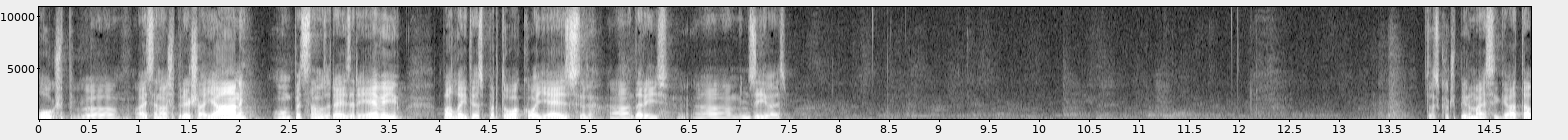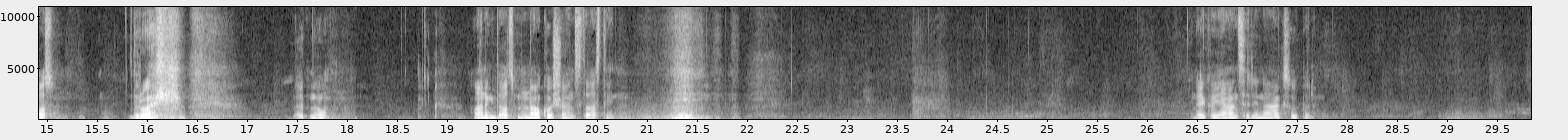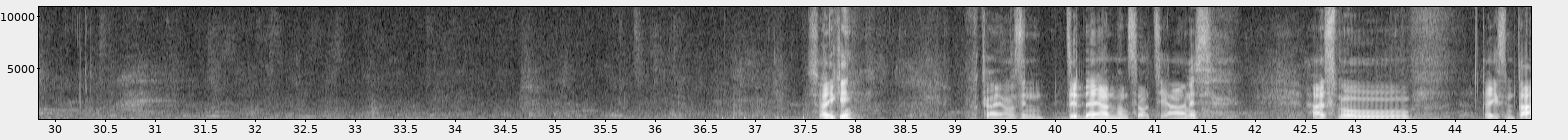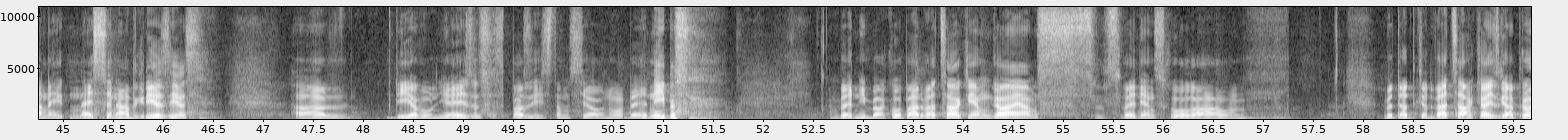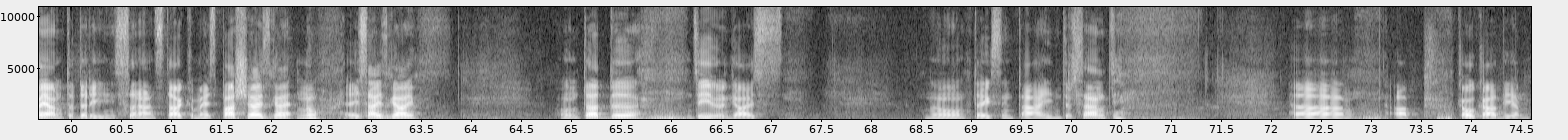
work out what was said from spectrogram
aicināšu priekšā Jāni un pēc tam uzreiz arī Eviju padalīties par to, ko Jēzus ir darījis viņa dzīvēm. Tas, kurš pirmais ir gatavs, droši. Bet, nu, anekdots man nav ko šodien stāstīt. Neko Jānis arī nāk super. Sveiki! Kā jau zin, dzirdējāt, man sauc Jānis. Esmu teiksim, tā, nesen atgriezies ar Dievu un Jēzus. Es pazīstams jau no bērnības. Bērnībā kopā ar vecākiem gājām svētdienas skolā. Un... Bet tad, kad vecāki aizgāja projām, tad arī sanāca tā, ka mēs paši aizgājām. Nu, es aizgāju. Un tad uh, dzīve ir gājusi nu, teiksim tā, interesanti. Uh, ap kaut kādiem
